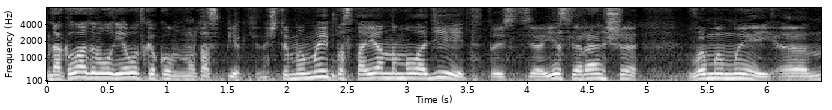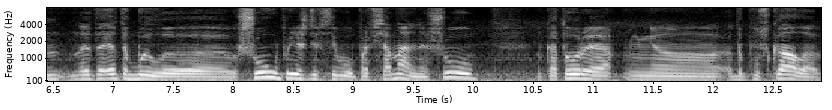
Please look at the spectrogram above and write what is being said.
докладывал я вот в каком вот аспекте. Значит, ММА постоянно молодеет. То есть, э, если раньше в ММА это, это было шоу прежде всего, профессиональное шоу, которое допускало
